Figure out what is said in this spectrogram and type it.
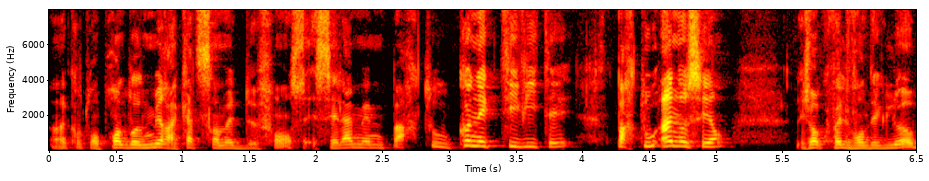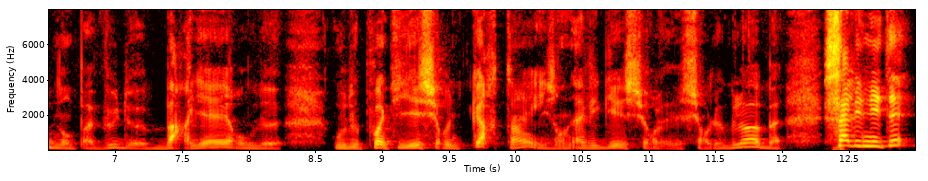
Hein, quand on prend de mer à 400 mètres de fond, c'est la même partout. Connectivité, partout, un océan. Les gens qui ont fait le Vendée n'ont pas vu de barrière ou de, ou pointillés sur une carte. Hein. Ils ont navigué sur sur le globe. Salinité,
